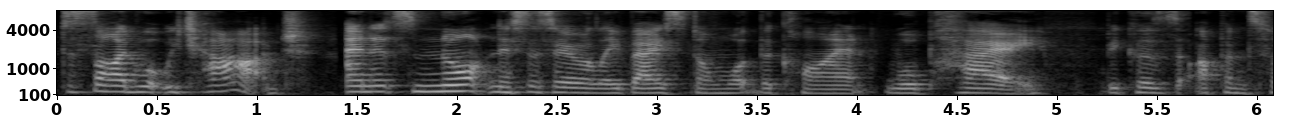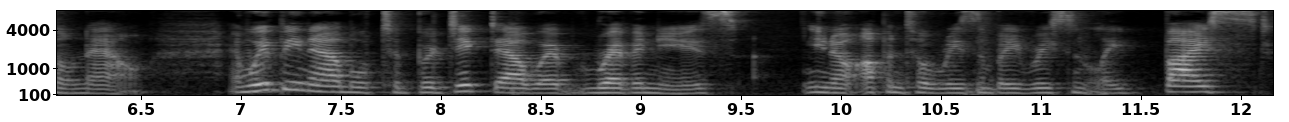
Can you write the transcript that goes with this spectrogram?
decide what we charge. And it's not necessarily based on what the client will pay because up until now. And we've been able to predict our revenues you know, up until reasonably recently based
